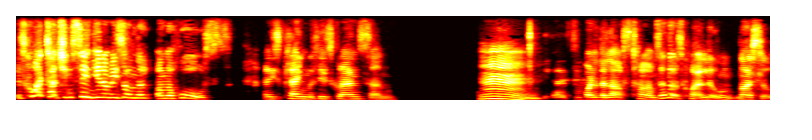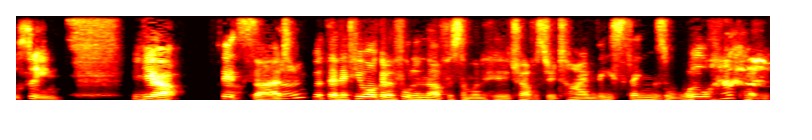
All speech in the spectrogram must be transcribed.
It's quite a touching scene. You know, he's on the on the horse and he's playing with his grandson Mm, you know, for one of the last times. I thought it was quite a little nice little scene. yeah, it's sad. No? But then, if you are going to fall in love with someone who travels through time, these things will happen.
